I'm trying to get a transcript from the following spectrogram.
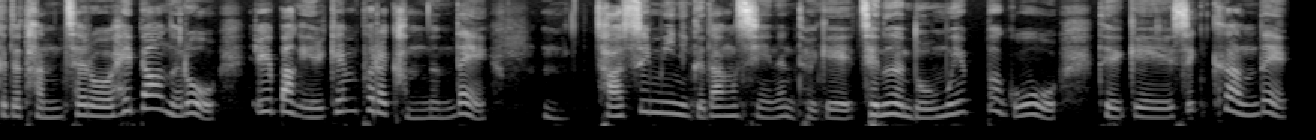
그때 단체로 해변으로 1박 2일 캠프를 갔는데 음, 자스민이 그 당시에는 되게 제 눈엔 너무 예쁘고 되게 시크한데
